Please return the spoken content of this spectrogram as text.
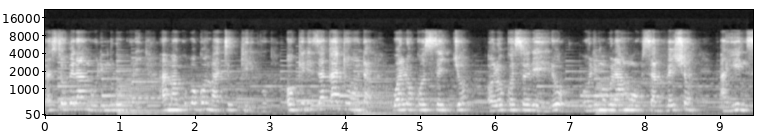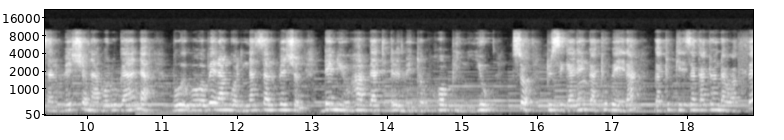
kasita obeera ng'oli mulokole. Amakubo go matuukirivu okkiriza katonda walokose jjo olokose leero oli mu bulamu salvation ayin salvation abooluganda bw'obeera ng'olina salvation then you have that element of hope in you so tusigale nga tubeera nga tukkiriza katonda waffe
